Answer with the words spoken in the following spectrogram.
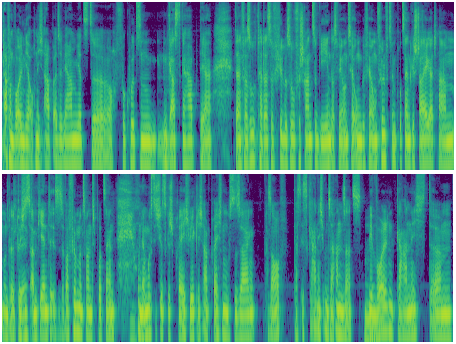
Davon wollen wir auch nicht ab. Also wir haben jetzt äh, auch vor kurzem einen Gast gehabt, der dann versucht hat, da so philosophisch ranzugehen, dass wir uns ja ungefähr um 15 Prozent gesteigert haben und äh, okay. durch das Ambiente ist es aber 25 Prozent. Mhm. Und da musste ich das Gespräch wirklich abbrechen, musste sagen, pass auf, das ist gar nicht unser Ansatz. Mhm. Wir wollen gar nicht ähm,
